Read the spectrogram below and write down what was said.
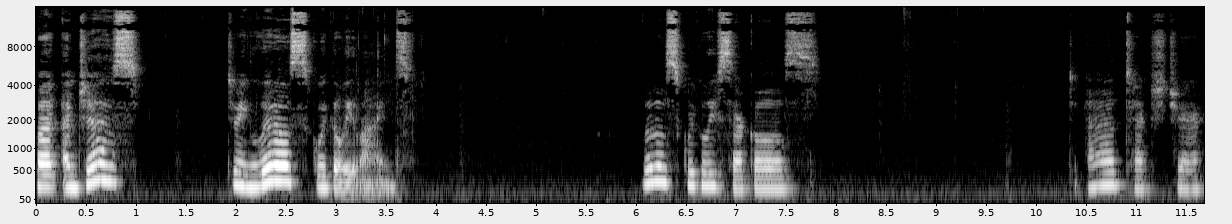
but I'm just doing little squiggly lines. Little squiggly circles to add texture.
